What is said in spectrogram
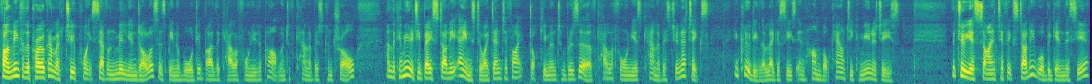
Funding for the program of $2.7 million has been awarded by the California Department of Cannabis Control, and the community based study aims to identify, document, and preserve California's cannabis genetics, including the legacies in Humboldt County communities. The two year scientific study will begin this year,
